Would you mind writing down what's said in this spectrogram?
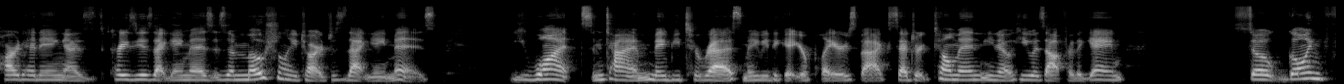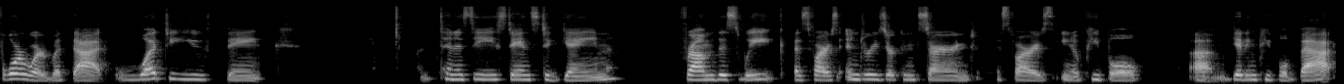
hard hitting, as crazy as that game is, as emotionally charged as that game is, you want some time maybe to rest, maybe to get your players back. Cedric Tillman, you know, he was out for the game. So going forward with that, what do you think Tennessee stands to gain from this week as far as injuries are concerned, as far as, you know, people um, getting people back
